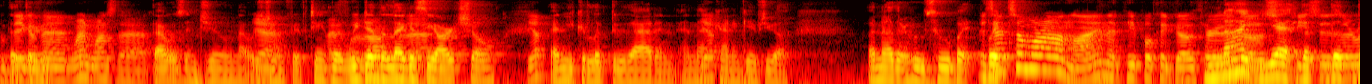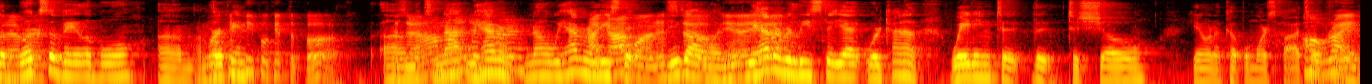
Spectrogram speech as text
A big 30 event. When was that? That was in June. That was Yeah, June fifteenth. But we did the Legacy. Art Show, Yep. and you could look through that, and and that Yep. kind of gives you a another who's who. But Is but that somewhere online that people could go through not those yet. The pieces the, or the book's available. Um, I'm Where hoping. people get the book? Um, it's not. We anywhere? haven't. No, we haven't released got it. you got one. Yeah, we haven't released it yet. We're kind of waiting to the to show. You know, in a couple more spots. Oh, hopefully. right.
